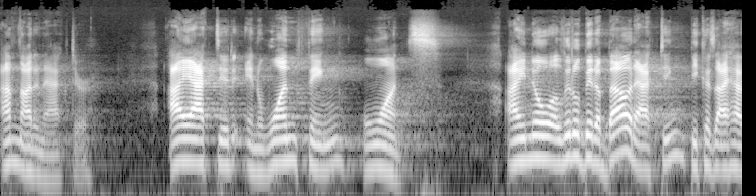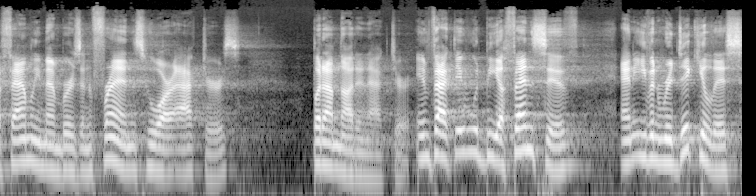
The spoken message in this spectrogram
I'm not an actor. I acted in one thing once. I know a little bit about acting because I have family members and friends who are actors, but I'm not an actor. In fact, it would be offensive and even ridiculous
